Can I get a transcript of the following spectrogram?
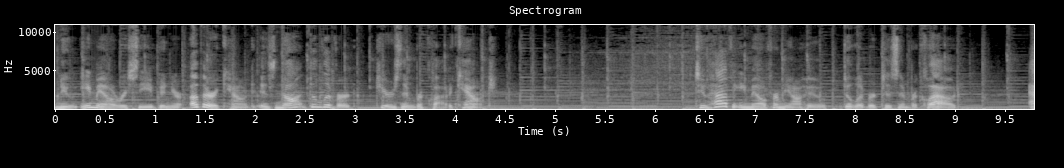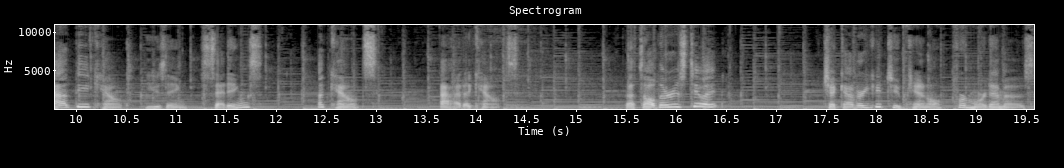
New email received in your other account is not delivered to your Zimbra Cloud account. To have email from Yahoo delivered to Zimbra Cloud, add the account using Settings, Accounts, Add Accounts. That's all there is to it. Check out our YouTube channel for more demos.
